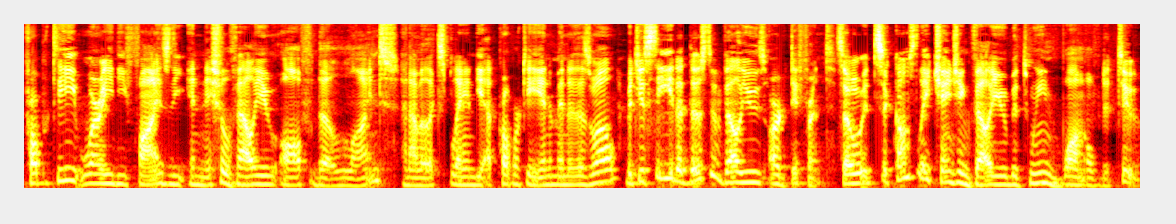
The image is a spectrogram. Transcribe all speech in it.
@property where he defines the initial value of the lines, and I will explain the @property in a minute as well. But you see that those two values are different. So it's a constantly changing value between one of the two.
